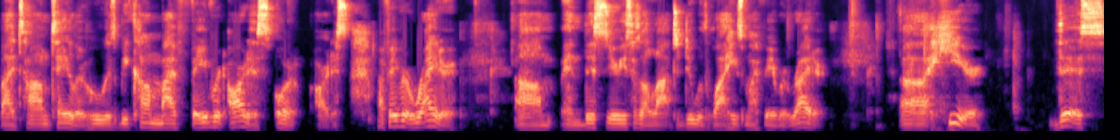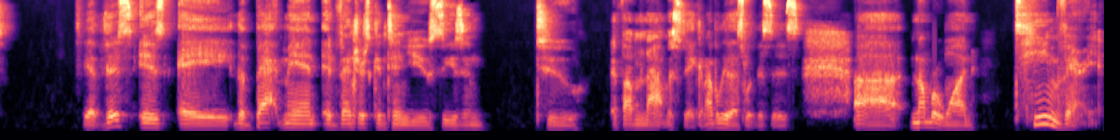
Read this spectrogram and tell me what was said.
by Tom Taylor, who has become my favorite artist or artist, my favorite writer. Um, and this series has a lot to do with why he's my favorite writer. Uh, here, this, yeah, this is a, the Batman Adventures Continue season two, if I'm not mistaken. I believe that's what this is. Uh, number one, team variant,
